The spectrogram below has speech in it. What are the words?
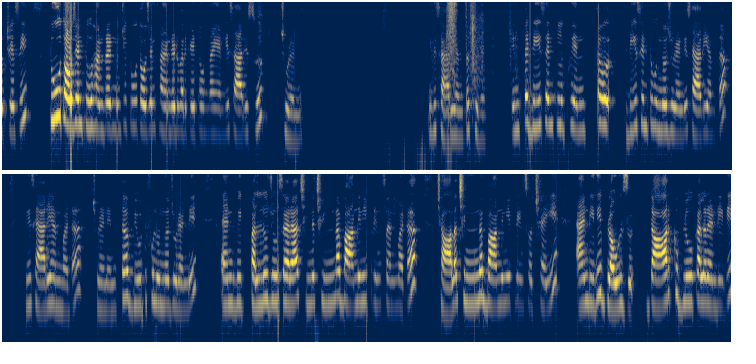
వచ్చేసి టూ థౌజండ్ టూ హండ్రెడ్ నుంచి టూ థౌజండ్ ఫైవ్ హండ్రెడ్ వరకు అయితే ఉన్నాయండి శారీస్. చూడండి. ఇది శారీ అంతా చూడండి. ఎంత డీసెంట్ లుక్ ఎంత డీసెంట్ ఉందో చూడండి శారీ అంతా. ఇది శారీ అన్నమాట. చూడండి ఎంత బ్యూటిఫుల్ ఉందో చూడండి. అండ్ వీటి పళ్ళు చూసారా? చిన్న చిన్న బాందిని ప్రింట్స్ అన్నమాట. చాలా చిన్న బాందిని ప్రింట్స్ వచ్చాయి. అండ్ ఇది బ్లౌజ్ డార్క్ బ్లూ కలర్ అండి ఇది.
